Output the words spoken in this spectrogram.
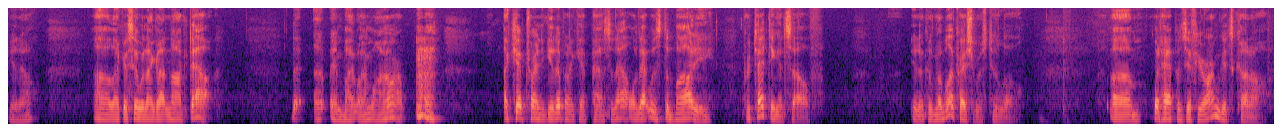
you know. Uh, like I said, when I got knocked out, that, uh, and by, by my arm, I kept trying to get up and I kept passing out. Well, that was the body protecting itself, you know, because my blood pressure was too low. Um, what happens if your arm gets cut off?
